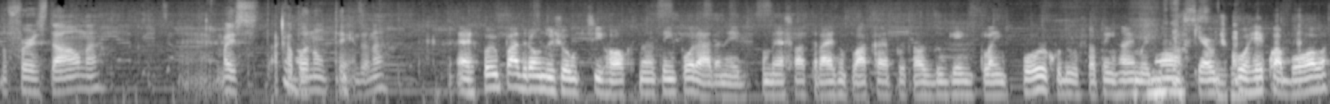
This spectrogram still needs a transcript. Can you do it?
no first down, né? É, mas acabou não tendo, né? É, foi o padrão do jogo de Seahawks na temporada, né? Eles começam atrás no placar por causa do gameplay porco do Schottenheimer, do Carroll de correr com a bola.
